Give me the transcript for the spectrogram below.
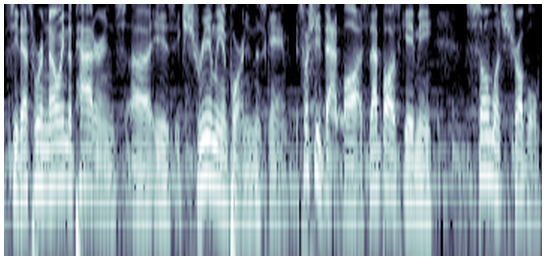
See, that's where knowing the patterns uh, is extremely important in this game. Especially that boss. That boss gave me so much trouble.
